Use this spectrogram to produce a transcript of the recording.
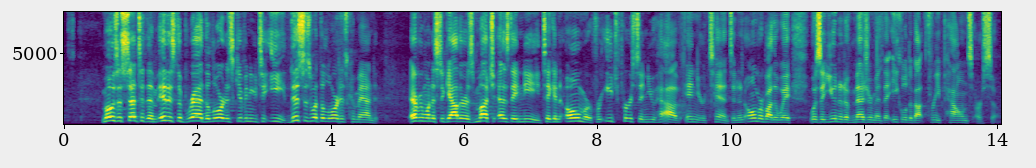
Moses said to them, It is the bread the Lord has given you to eat. This is what the Lord has commanded. Everyone is to gather as much as they need. Take an omer for each person you have in your tent. And an omer, by the way, was a unit of measurement that equaled about three pounds or so.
